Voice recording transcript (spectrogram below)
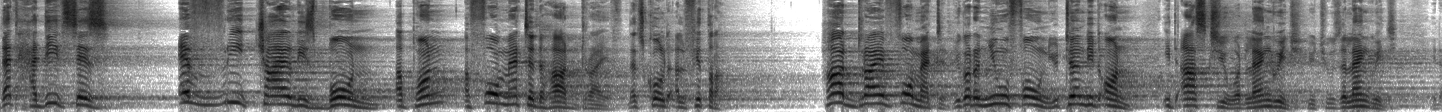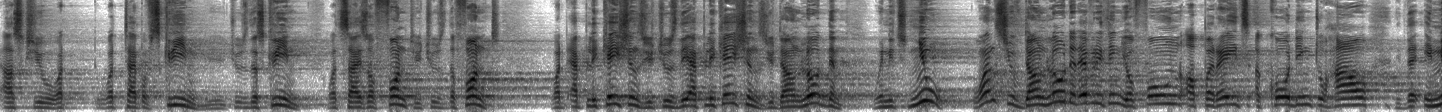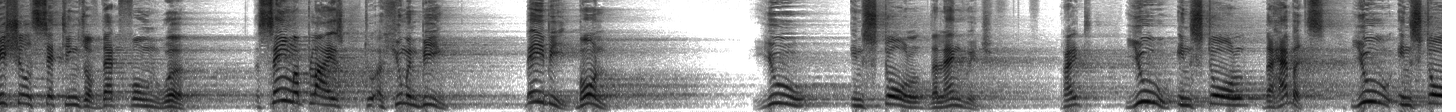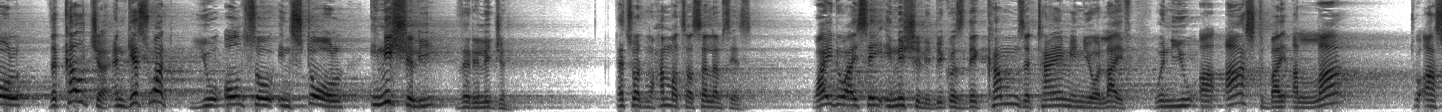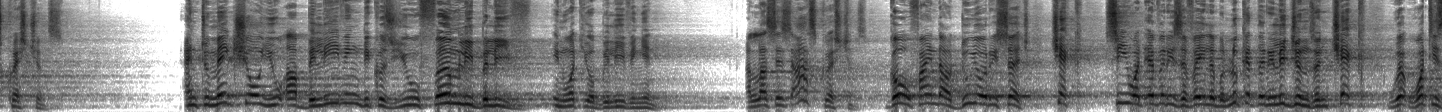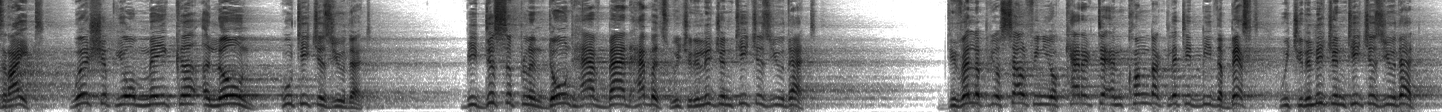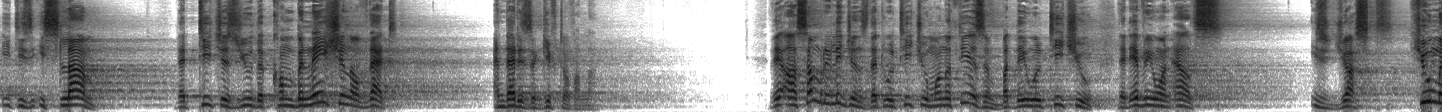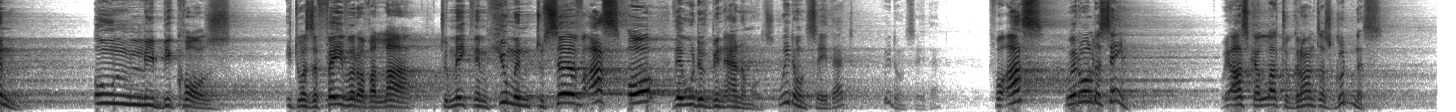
that hadith says every child is born upon a formatted hard drive. That's called al fitra. Hard drive formatted. You got a new phone, you turned it on. It asks you what language, you choose a language. It asks you what, what type of screen, you choose the screen. What size of font, you choose the font. What applications, you choose the applications, you download them. When it's new, once you've downloaded everything, your phone operates according to how the initial settings of that phone were. The same applies to a human being. Baby, born. You install the language, right? You install the habits. You install the culture. And guess what? You also install initially the religion. That's what Muhammad says. Why do I say initially? Because there comes a time in your life when you are asked by Allah to ask questions. And to make sure you are believing because you firmly believe in what you're believing in. Allah says, ask questions. Go find out, do your research, check, see whatever is available. Look at the religions and check what is right. Worship your maker alone. Who teaches you that? Be disciplined. Don't have bad habits, which religion teaches you that. Develop yourself in your character and conduct. Let it be the best, which religion teaches you that. It is Islam that teaches you the combination of that. And that is a gift of Allah. There are some religions that will teach you monotheism, but they will teach you that everyone else is just human only because it was a favor of Allah to make them human to serve us or they would have been animals. We don't say that. We don't say that. For us, we're all the same. We ask Allah to grant us goodness.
